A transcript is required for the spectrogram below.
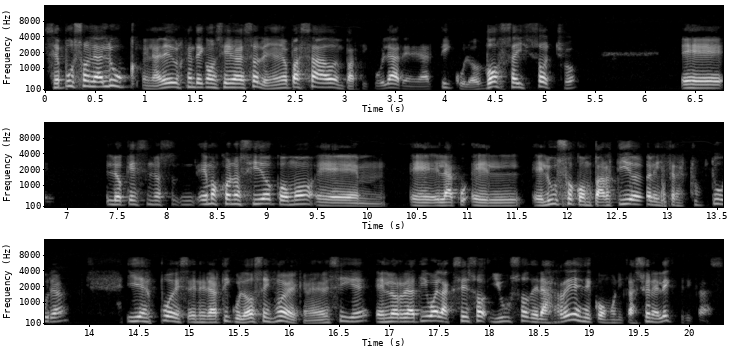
se puso en la LUC, en la Ley de Urgente Consideración el año pasado, en particular en el artículo 268, eh, lo que hemos conocido como eh, el, el, uso compartido de la infraestructura y después en el artículo 269, que me sigue, en lo relativo al acceso y uso de las redes de comunicación eléctricas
